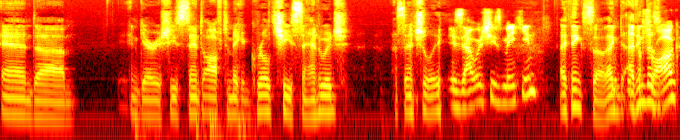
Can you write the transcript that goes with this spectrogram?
and uh, and Gary, she's sent off to make a grilled cheese sandwich. Essentially, Is that what she's making? I think so. I, I think the frog.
